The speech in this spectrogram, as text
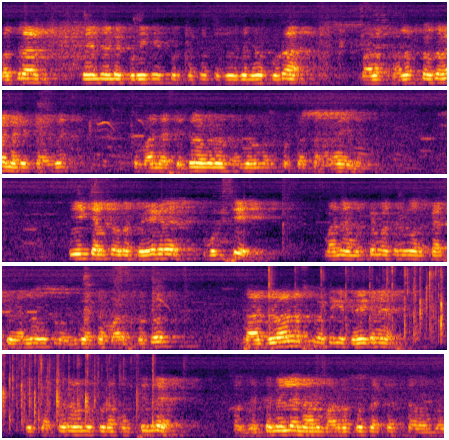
ಭದ್ರಾ ಮೇಲ್ದಂಡೆ ಕುಡಿ ನೀರು ಕೊಡ್ತಕ್ಕಂಥ ಯೋಜನೆಗಳು ಕೂಡ ಭಾಳ ಫಲಪ್ರದವಾಗಿ ನಡೀತಾ ಇದೆ. ತುಂಬಾ ಸಿದ್ದರಾಮಯ್ಯ ಮಂಜೂರು ಹಣ ಇದೆ. ಈ ಕೆಲಸವನ್ನು ಬೇಗನೆ ಮುಗಿಸಿ ಮನೆ ಮುಖ್ಯಮಂತ್ರಿಗಳ ಕರೆಸಿ ಎಲ್ಲವೂ ಕೂಡ ಉದ್ಘಾಟನೆ ಮಾಡಿಸ್ಬಿಟ್ಟು ಸಾಧ್ಯವಾದಷ್ಟು ಮಟ್ಟಿಗೆ ಬೇಗನೆ ಈ ಕಟ್ಟಡವನ್ನು ಕೂಡ ಮುಗಿಸಿದ್ರೆ ಅವ್ರ ಜೊತೆಯಲ್ಲೇ ನಾನು ಮಾಡಬೇಕು ಅಂತಕ್ಕಂಥ ಒಂದು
